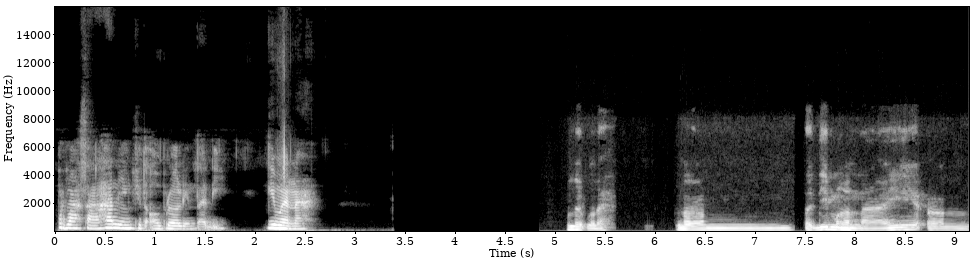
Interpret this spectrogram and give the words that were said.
permasalahan yang kita obrolin tadi gimana? Boleh boleh um, tadi mengenai um,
